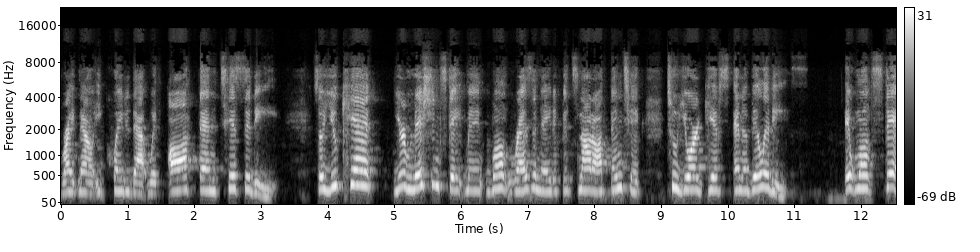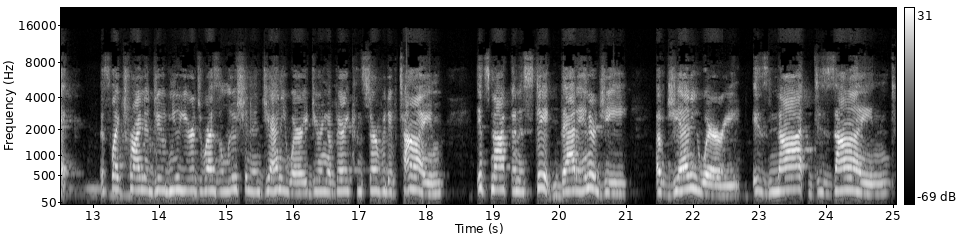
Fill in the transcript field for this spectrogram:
right now equated that with authenticity. So you can't your mission statement won't resonate if it's not authentic to your gifts and abilities. It won't stick. It's like trying to do New Year's resolution in January during a very conservative time it's not going to stick. That energy of January is not designed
